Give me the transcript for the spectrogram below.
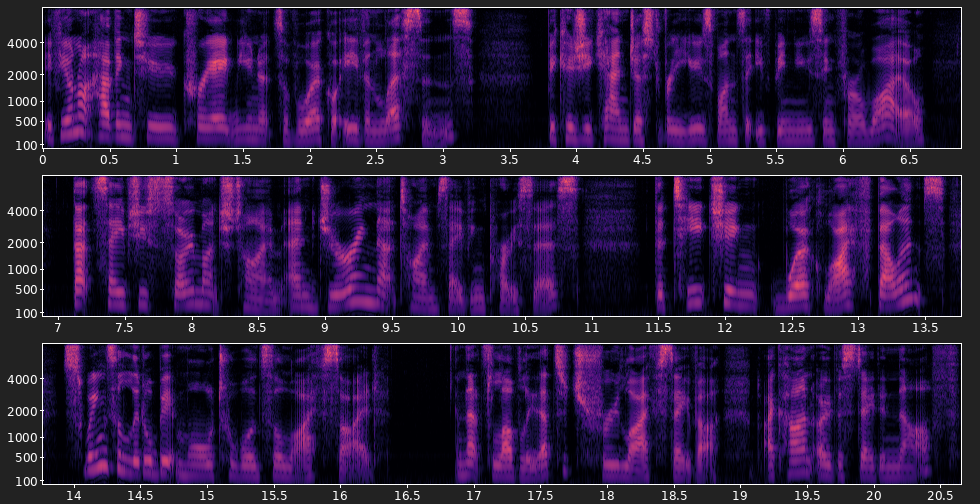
If you're not having to create units of work or even lessons because you can just reuse ones that you've been using for a while, that saves you so much time. And during that time saving process, the teaching work life balance swings a little bit more towards the life side. And that's lovely. That's a true lifesaver. I can't overstate enough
